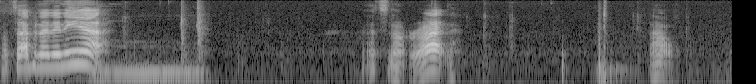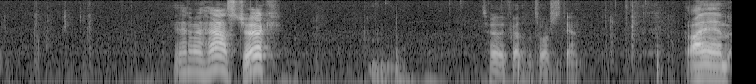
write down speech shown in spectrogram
What's happening in here? That's not right. Ow. Get out of my house, jerk! Totally forgot to put torches down. I am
